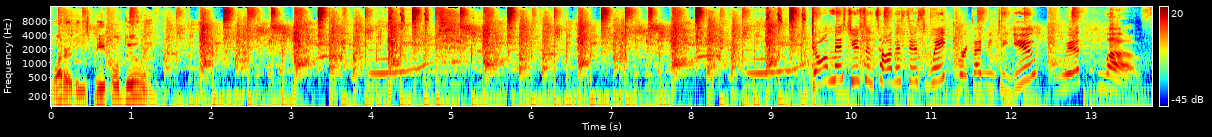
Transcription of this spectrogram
What are these people doing? Don't miss Houston Taught Us this week. We're coming to you with love.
